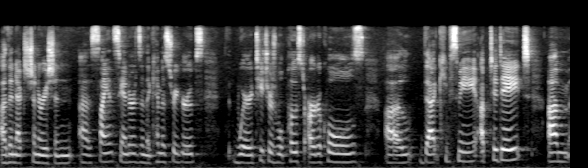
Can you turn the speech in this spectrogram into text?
uh, the next generation uh, science standards and the chemistry groups where teachers will post articles, uh, that keeps me up to date. Um,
